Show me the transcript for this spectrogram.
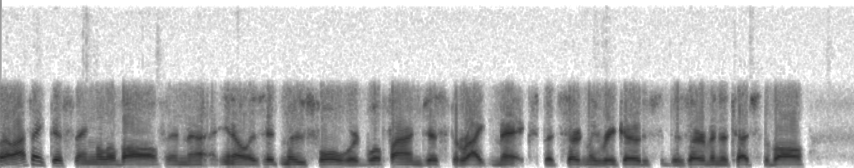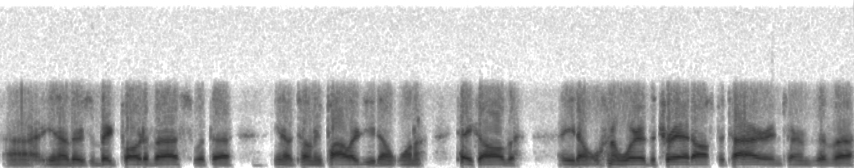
Well, I think this thing will evolve, and uh, you know, as it moves forward, we'll find just the right mix. But certainly, Rico is deserving to touch the ball. Uh, you know, there's a big part of us with, uh, you know, Tony Pollard. You don't want to take all the, you don't want to wear the tread off the tire in terms of uh,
